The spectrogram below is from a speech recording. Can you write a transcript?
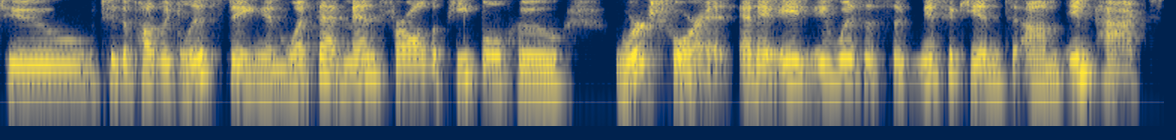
to to the public listing and what that meant for all the people who worked for it, and it, it, it was a significant um, impact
